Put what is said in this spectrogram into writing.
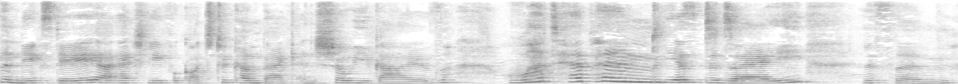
The next day. I actually forgot to come back and show you guys what happened yesterday. Listen.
